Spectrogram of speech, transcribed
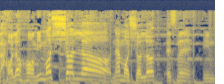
و حالا حامی ماشالله نه ماشالله اسم این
